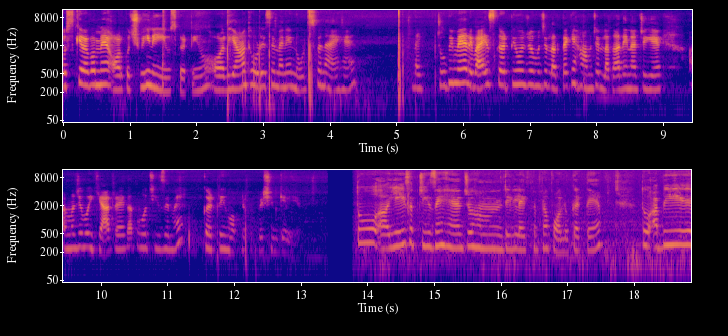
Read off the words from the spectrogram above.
उसके अलावा मैं और कुछ भी नहीं यूज़ करती हूँ। और यहाँ थोड़े से मैंने नोट्स बनाए हैं। लाइक जो भी मैं रिवाइज़ करती हूँ, जो मुझे लगता है कि हाँ मुझे लगा देना चाहिए और मुझे वो याद रहेगा तो वो चीज़ें मैं करती हूँ अपने प्रिपरेशन के लिए। तो यही सब चीज़ें हैं जो हम डेली लाइफ में अपना फॉलो करते हैं। तो अभी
